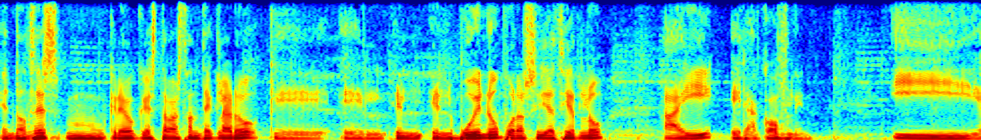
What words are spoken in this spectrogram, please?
Entonces, mm, creo que está bastante claro que el, bueno, por así decirlo, ahí era Coughlin. Y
